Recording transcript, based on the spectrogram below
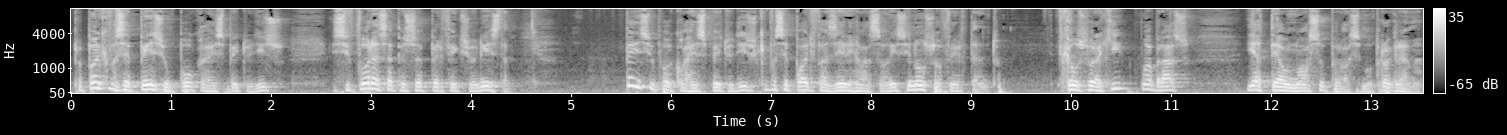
Proponho que você pense um pouco a respeito disso, e se for essa pessoa perfeccionista, pense um pouco a respeito disso, o que você pode fazer em relação a isso e não sofrer tanto. Ficamos por aqui, um abraço e até o nosso próximo programa.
